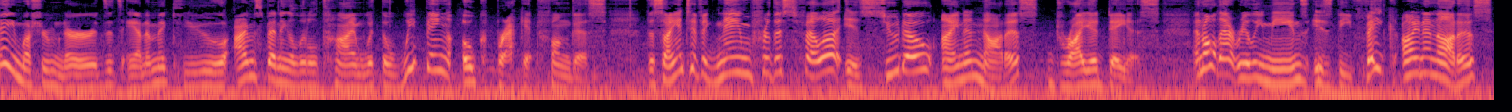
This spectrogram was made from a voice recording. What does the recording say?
Hey mushroom nerds, it's Anna McHugh. I'm spending a little time with the weeping oak bracket fungus. The scientific name for this fella is Pseudo-Inonotus dryadeus. And all that really means is the fake Inonotus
